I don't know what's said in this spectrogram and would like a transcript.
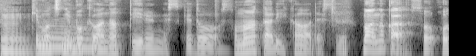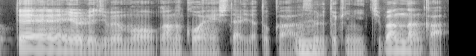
うん。気持ちに僕はなっているんですけど、そのあたりいかがです？まあなんかそこっていろいろ自分もあの講演したりだとかうん。するときに一番なんか、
